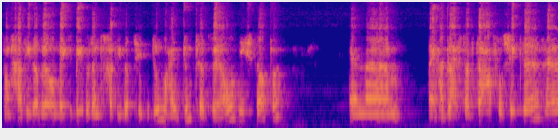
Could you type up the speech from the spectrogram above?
dan gaat hij dat wel een beetje bibberend gaat hij dat zitten doen. Maar hij doet dat wel, die stappen. En ehm, nou ja, hij blijft aan tafel zitten. Hè.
